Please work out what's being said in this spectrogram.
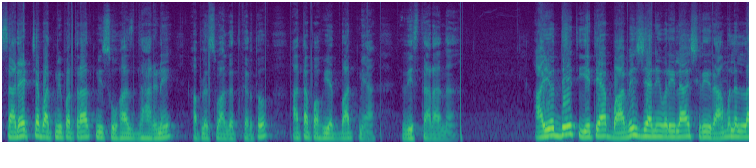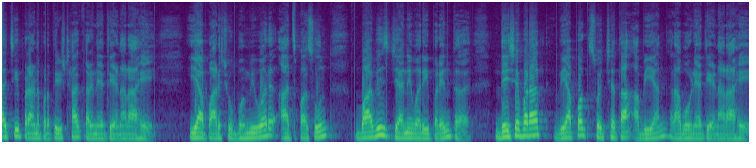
साडेआठच्या बातमीपत्रात मी सुहास धारणे आपलं स्वागत करतो. आता पाहूयात बातम्या विस्तारानं. अयोध्येत येत्या बावीस जानेवारीला श्री रामलल्लाची प्राणप्रतिष्ठा करण्यात येणार आहे. या पार्श्वभूमीवर आजपासून बावीस जानेवारीपर्यंत देशभरात व्यापक स्वच्छता अभियान राबवण्यात येणार आहे.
